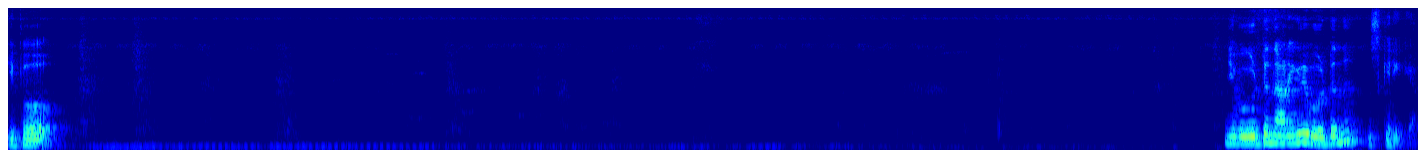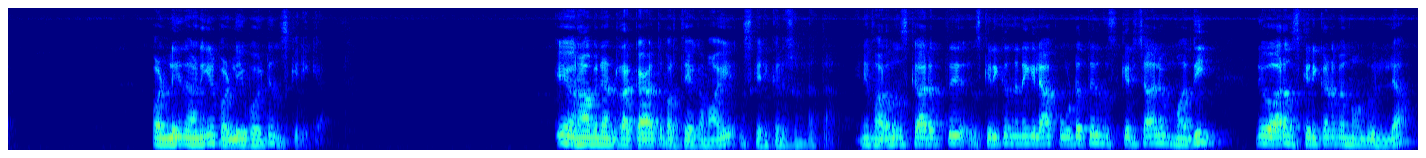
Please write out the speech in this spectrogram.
ഇപ്പോൾ ഇനി വീട്ടിൽ നിന്നാണെങ്കിൽ വീട്ടിൽ നിന്ന് നിസ്കരിക്കാം. പള്ളിയിൽ നിന്നാണെങ്കിൽ പള്ളിയിൽ പോയിട്ട് നിസ്കരിക്കാം. ഈ ഇഹ്റാമിന് രണ്ടരക്കാലത്ത് പ്രത്യേകമായി നിസ്കരിക്കൽ സുന്നത്താണ്. ഇനി ഫറദ് നിസ്കാരത്ത് നിസ്കരിക്കുന്നുണ്ടെങ്കിൽ ആ കൂട്ടത്തിൽ നിസ്കരിച്ചാലും മതി. ഇനി വേറെ നിസ്കരിക്കണമെന്നൊന്നുമില്ല.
